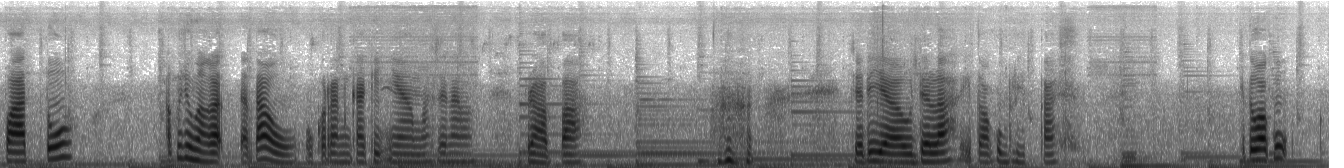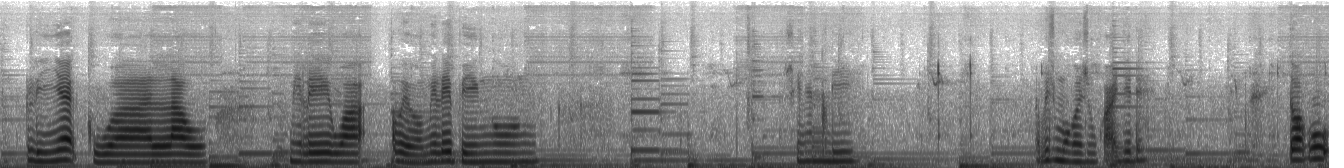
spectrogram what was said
Sepatu aku juga nggak tahu ukuran kakinya Mas Renal berapa. Jadi ya udahlah itu aku beli tas. Itu aku belinya gualau. Milih wa oh ya milih bingung. Sini di tapi semoga suka aja deh. Itu aku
